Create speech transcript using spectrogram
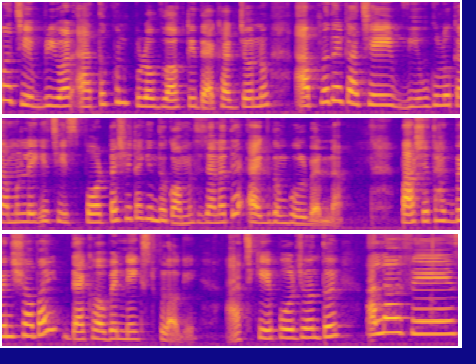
much everyone এতক্ষণ পুরো ব্লগটি দেখার জন্য। আপনাদের কাছে এই ভিউগুলো কেমন লেগেছে স্পটটা সেটা কিন্তু কমেন্টে জানাতে একদম ভুলবেন না। পাশে থাকবেন সবাই দেখা হবে নেক্সট ব্লগে আজকে এ পর্যন্তই আল্লাহ হাফেজ।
